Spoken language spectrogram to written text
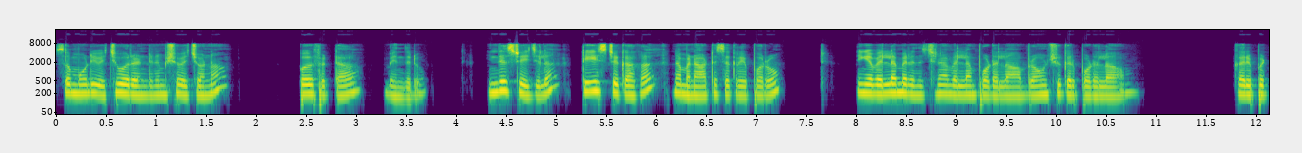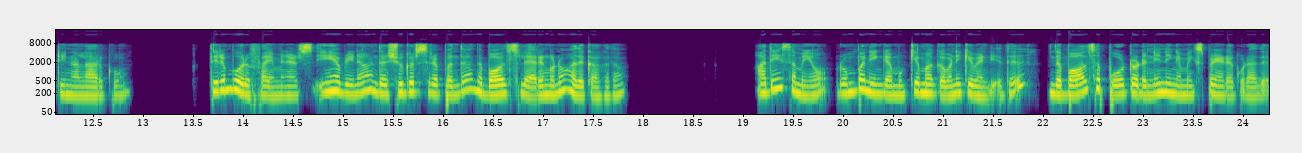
ஸோ மூடி வச்சு ஒரு ரெண்டு நிமிஷம் வச்சோன்னா பர்ஃபெக்டாக வெந்துடும். இந்த ஸ்டேஜில் டேஸ்ட்டுக்காக நம்ம நாட்டு சர்க்கரை போகிறோம் நீங்கள் வெள்ளம் இருந்துச்சுன்னா வெள்ளம் போடலாம். ப்ரவுன் சுகர் போடலாம். கருப்பட்டி நல்லாயிருக்கும். திரும்ப ஒரு ஃபைவ் மினிட்ஸ். ஏன் அப்படின்னா, அந்த சுகர் சிரப் வந்து அந்த பால்ஸில் இறங்கணும். அதுக்காக தான். அதே சமயம் ரொம்ப நீங்கள் முக்கியமாக கவனிக்க வேண்டியது, இந்த பால்ஸை போட்ட உடனே நீங்கள் மிக்ஸ் பண்ணிடக்கூடாது.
